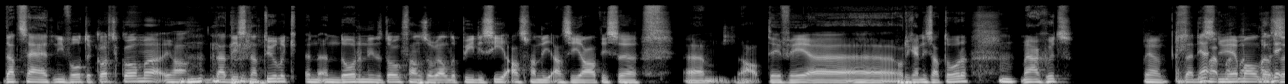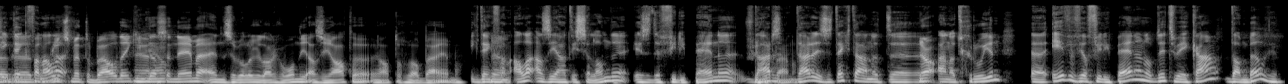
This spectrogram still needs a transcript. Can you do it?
dat zij het niveau tekort komen, ja, dat is natuurlijk een, een doorn in het oog van zowel de PDC als van die Aziatische ehm, ja, tv-organisatoren. Hm. Maar ja, goed, Ja. dat is Ja, nu maar- helemaal maar dat ik is denk- de, ik denk de, van de alle- bloeds met de buil, denk ik, Ja. dat ze nemen. En ze willen daar gewoon die Aziaten ja, toch wel bij hebben. Ik denk Ja. van alle Aziatische landen is de Filipijnen, Daar, Filipijnen. daar is het echt aan het, eh, Ja. aan het groeien. Eh, evenveel Filipijnen op dit WK dan België.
